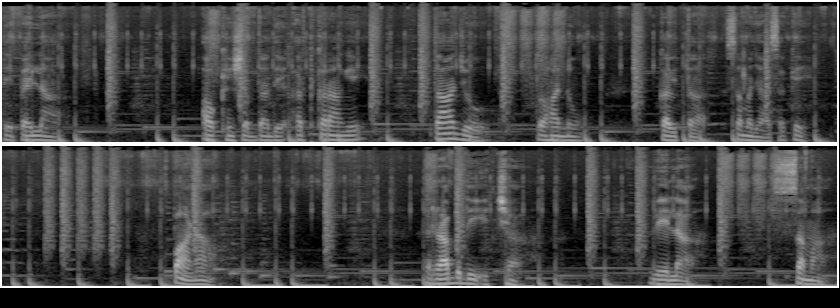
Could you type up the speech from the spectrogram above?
ਦੇ ਪਹਿਲਾਂ ਔਖੇ ਸ਼ਬਦਾਂ ਦੇ ਅਰਥ ਕਰਾਂਗੇ। ਤਾਂ ਜੋ ਤੁਹਾਨੂੰ ਕਵਿਤਾ ਸਮਝ ਆ ਸਕੇ। ਪਾਣਾ ਰੱਬ ਦੀ ਇੱਛਾ, ਵੇਲਾ, ਸਮਾਂ,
